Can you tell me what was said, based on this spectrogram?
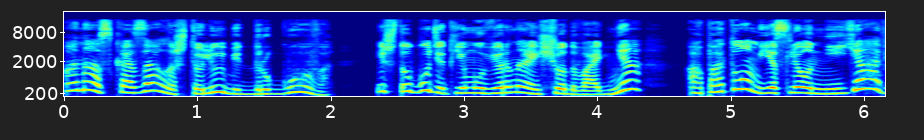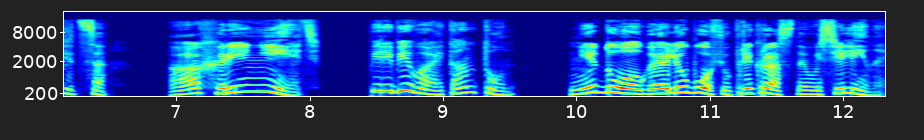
Она сказала, что любит другого, и что будет ему верна еще два дня, а потом, если он не явится... «Охренеть!» — перебивает Антон. Недолгая любовь у прекрасной Василины.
